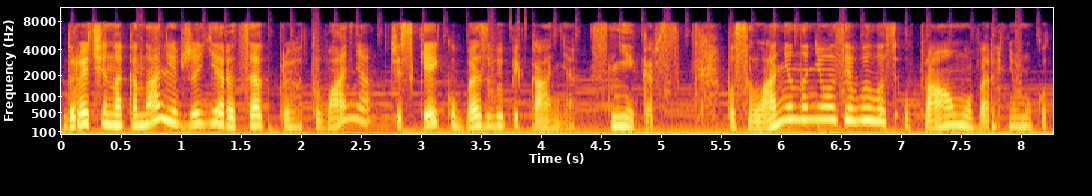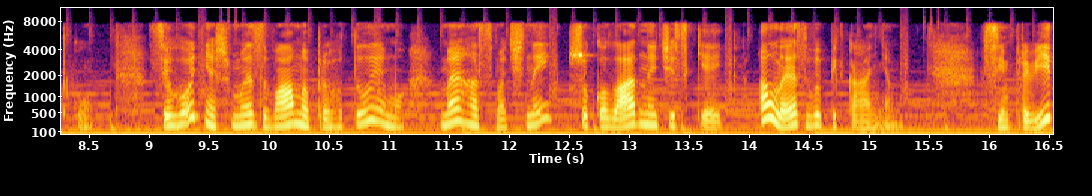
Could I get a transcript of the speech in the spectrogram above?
До речі, на каналі вже є рецепт приготування чизкейку без випікання снікерс. Посилання на нього з'явилось у правому верхньому кутку. Сьогодні ж ми з вами приготуємо мега смачний шоколадний чизкейк, але з випіканням. Всім привіт!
